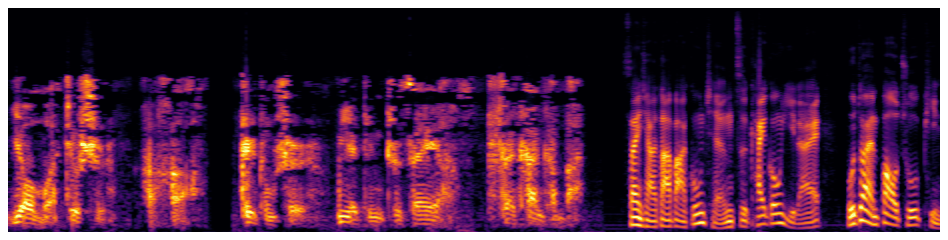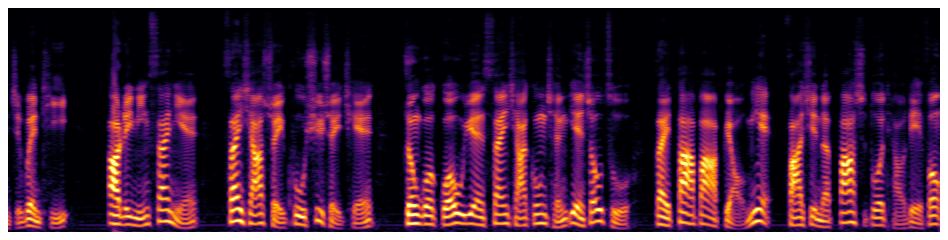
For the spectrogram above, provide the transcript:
要么就是哈哈，这种事儿灭顶之灾啊！再看看吧。三峡大坝工程自开工以来，不断爆出品质问题。二零零三年三峡水库蓄水前，中国国务院三峡工程验收组在大坝表面发现了八十多条裂缝，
